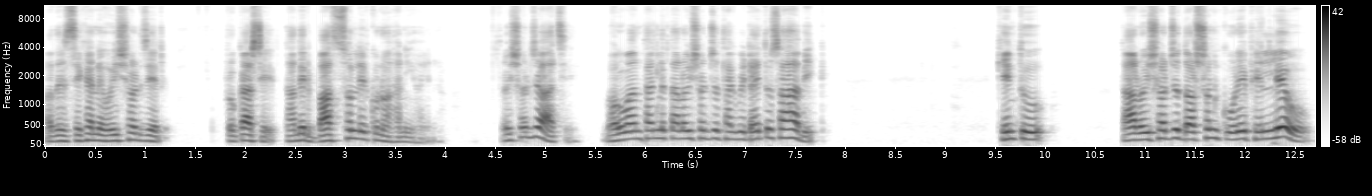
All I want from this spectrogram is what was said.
অতএব সেখানে ঐশ্বর্যের প্রকাশে তাদের বাৎসল্যের কোনো হানি হয় না। ঐশ্বর্য আছে, ভগবান থাকলে তার ঐশ্বর্য থাকবে, এটাই তো স্বাভাবিক। কিন্তু তার ঐশ্বর্য দর্শন করে ফেললেও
